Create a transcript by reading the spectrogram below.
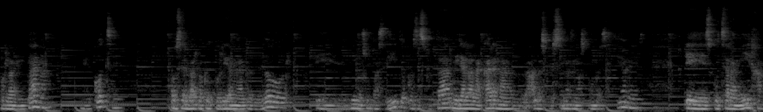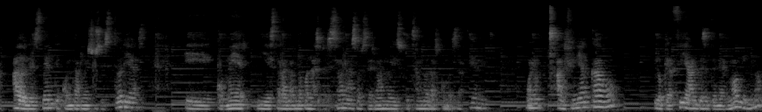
por la ventana, en el coche, observar lo que ocurría a mi alrededor, eh, dimos un paseíto, pues disfrutar, mirar a la cara a, las personas en las conversaciones, eh, escuchar a mi hija adolescente contarme sus historias, eh, comer y estar hablando con las personas, observando y escuchando las conversaciones. Bueno, al fin y al cabo, lo que hacía antes de tener móvil, ¿no?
